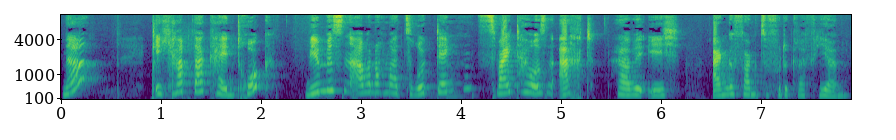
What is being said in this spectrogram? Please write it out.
Mhm. ne? Ich habe da keinen Druck. Wir müssen aber noch mal zurückdenken. 2008 habe ich angefangen zu fotografieren.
